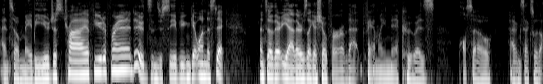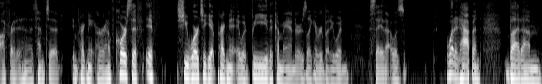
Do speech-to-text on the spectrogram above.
And so maybe you just try a few different dudes and just see if you can get one to stick. And so there, yeah, there's like a chauffeur of that family, Nick, who is also having sex with Offred in an attempt to impregnate her. And of course, if if she were to get pregnant, it would be the commanders. Like everybody would say that was what had happened. But um,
